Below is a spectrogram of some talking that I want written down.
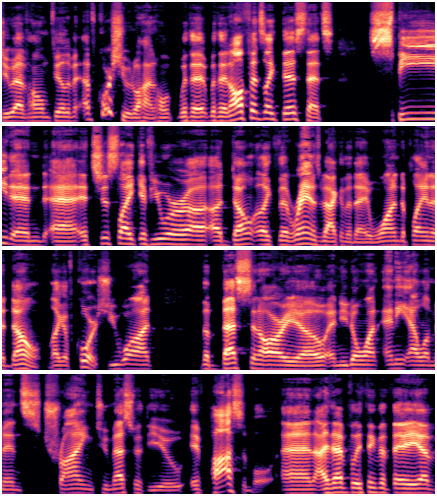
do have home field. Of course, you would want home with a with an offense like this that's speed and uh, it's just like if you were a, a don't like the Rams back in the day wanted to play in a dome. Like, of course, you want the best scenario and you don't want any elements trying to mess with you if possible. And I definitely think that they have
